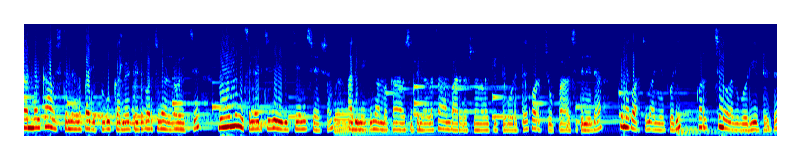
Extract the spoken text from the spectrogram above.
നമ്മൾക്ക് ആവശ്യത്തിനുള്ള പരിപ്പ് കുക്കറിൽ ഇട്ടിട്ട് കുറച്ച് വെള്ളം ഒഴിച്ച് മൂന്ന് വിസിലടിച്ച് വേവിച്ചതിന് ശേഷം അതിലേക്ക് നമുക്ക് ആവശ്യത്തിനുള്ള സാമ്പാർ കഷ്ണങ്ങളൊക്കെ ഇട്ട് കൊടുത്ത് കുറച്ച് ഉപ്പ് ആവശ്യത്തിന് ഇടുക. പിന്നെ കുറച്ച് മഞ്ഞൾപ്പൊടി കുറച്ച് മുളക് പൊടി ഇട്ടിട്ട്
